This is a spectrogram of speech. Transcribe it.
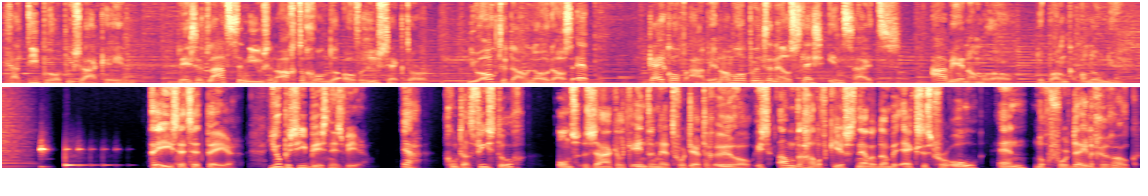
gaat dieper op uw zaken in. Lees het laatste nieuws en achtergronden over uw sector. Nu ook te downloaden als app. Kijk op abnamro.nl slash insights. ABN AMRO, de bank anno nu. Hey ZZP'er, UPC Business weer. Ja, goed advies toch? Ons zakelijk internet voor 30 euro is anderhalf keer sneller dan bij Access for All... en nog voordeliger ook.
